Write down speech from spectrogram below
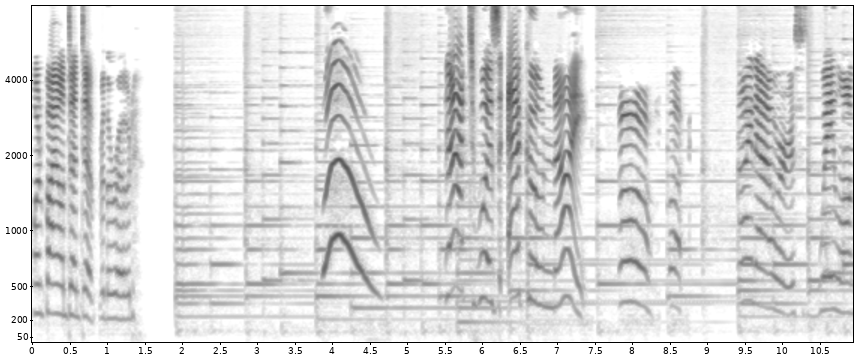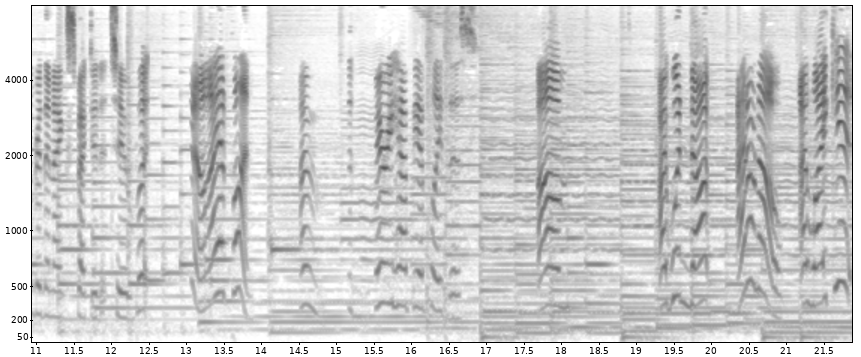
One final dun dun for the road. Woo! That was Echo Night. Oh ah! fuck. Nine hours. Way longer than I expected it to, but you know, I had fun. I'm very happy I played this. Um, I would not. I don't know. I like it.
